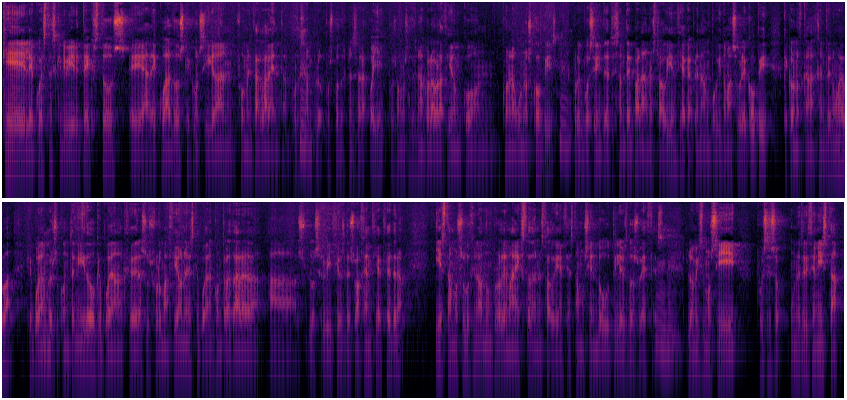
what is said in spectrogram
que le cuesta escribir textos eh, adecuados que consigan fomentar la venta. Por hmm. ejemplo, pues puedes pensar, oye, pues vamos a hacer una colaboración con, con algunos copies, hmm. porque puede ser interesante para nuestra audiencia, que aprendan un poquito más sobre copy, que conozcan a gente nueva, que puedan ver hmm. su contenido, que puedan acceder a sus formaciones, que puedan contratar a, a los servicios de su agencia, etcétera y estamos solucionando un problema extra de nuestra audiencia, estamos siendo útiles dos veces. Lo mismo si, pues eso, un nutricionista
